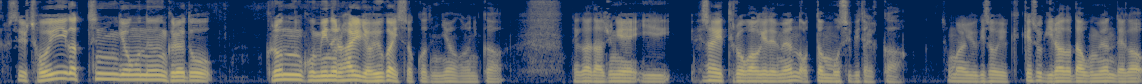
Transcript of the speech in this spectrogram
글쎄요, 저희 같은 경우는 그래도 그런 고민을 할 여유가 있었거든요. 그러니까 내가 나중에 이 회사에 들어가게 되면 어떤 모습이 될까? 정말 여기서 이렇게 계속 일하다 보면 내가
